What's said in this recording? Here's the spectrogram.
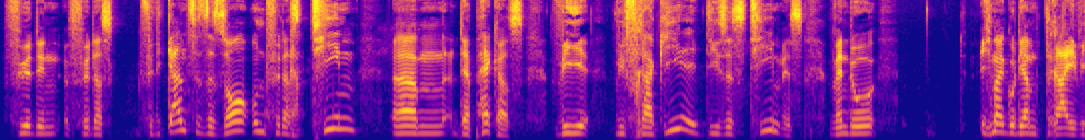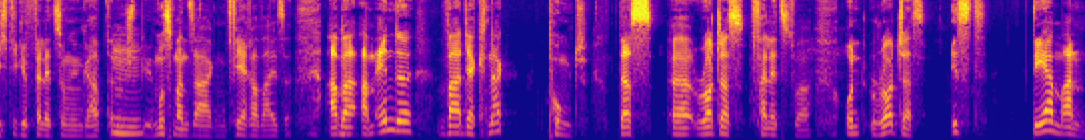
für, den, für, das, für die ganze Saison und für das Ja. Team ähm, der Packers, wie, wie fragil dieses Team ist. Wenn du, ich meine, gut, die haben drei wichtige Verletzungen gehabt in dem Mhm. Spiel, muss man sagen, fairerweise. Aber am Ende war der Knackpunkt, dass äh, Rogers verletzt war. Und Rogers ist der Mann,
